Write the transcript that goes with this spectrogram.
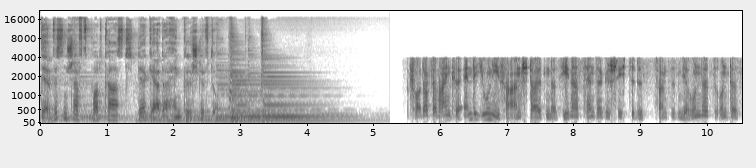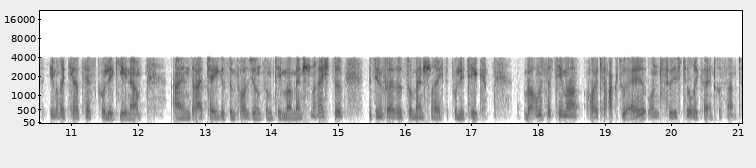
der Wissenschaftspodcast der Gerda Henkel Stiftung. Frau Dr. Weinke, Ende Juni veranstalten das Jena Center Geschichte des 20. Jahrhunderts und das Imre Kertész Kolleg Jena ein dreitägiges Symposium zum Thema Menschenrechte bzw. zur Menschenrechtspolitik. Warum ist das Thema heute aktuell und für Historiker interessant?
